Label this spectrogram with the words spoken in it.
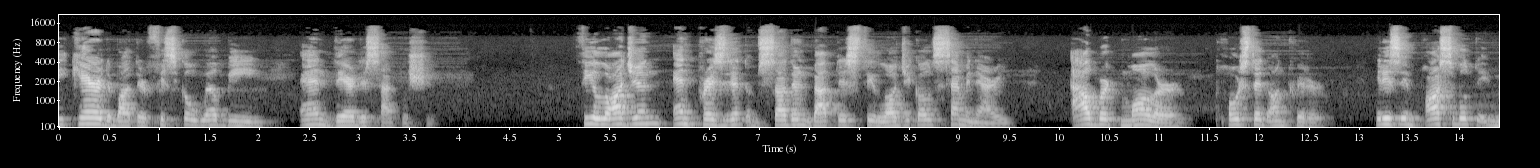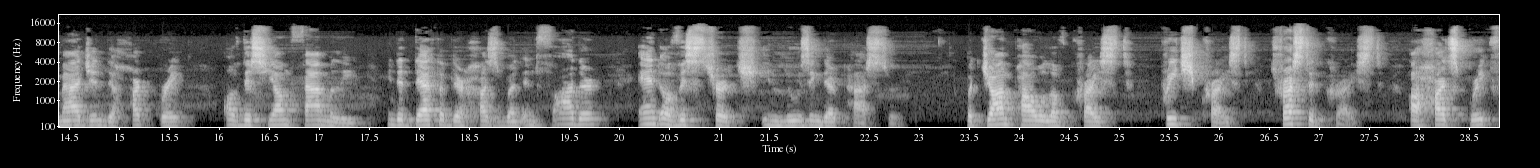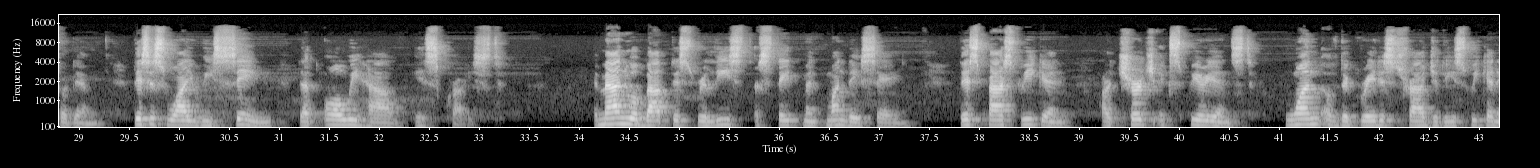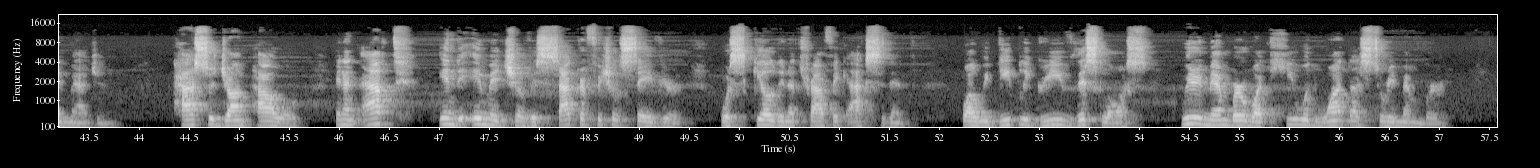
He cared about their physical well being and their discipleship. Theologian and president of Southern Baptist Theological Seminary, Albert Mohler, posted on Twitter It is impossible to imagine the heartbreak of this young family in the death of their husband and father and of his church in losing their pastor. But John Powell loved Christ, preached Christ, trusted Christ. Our hearts break for them. This is why we sing that all we have is Christ. Emmanuel Baptist released a statement Monday saying, This past weekend, our church experienced one of the greatest tragedies we can imagine. Pastor John Powell in an act in the image of his sacrificial Savior, was killed in a traffic accident. While we deeply grieve this loss, we remember what he would want us to remember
